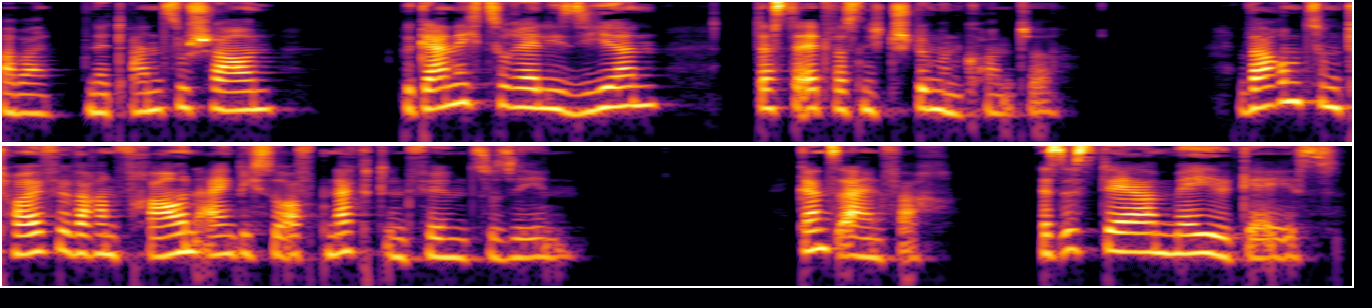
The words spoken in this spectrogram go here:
aber nett anzuschauen, begann ich zu realisieren, dass da etwas nicht stimmen konnte. Warum zum Teufel waren Frauen eigentlich so oft nackt in Filmen zu sehen? Ganz einfach. Es ist der Male Gaze.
